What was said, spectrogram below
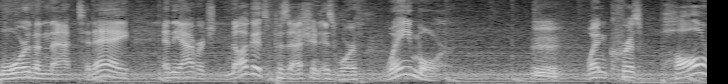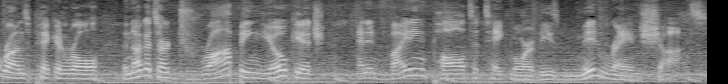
more than that today, and the average Nuggets possession is worth way more. Hmm. When Chris Paul runs pick and roll, the Nuggets are dropping Jokic and inviting Paul to take more of these mid range shots.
